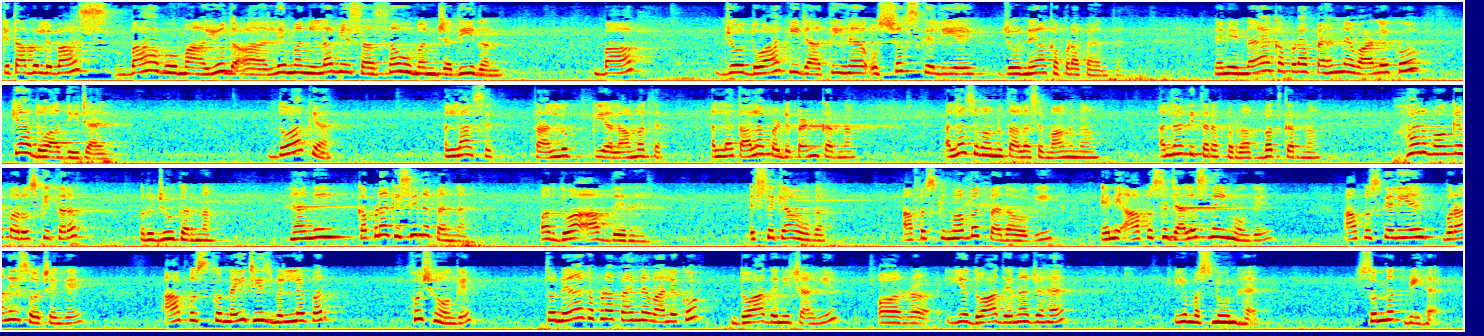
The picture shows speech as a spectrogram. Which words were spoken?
کتاب اللباس، باب ما يدعى لمن لبس ثوبا جديدا باب جو دعا کی جاتی ہے اس شخص کے لیے جو نیا کپڑا پہنتا ہے۔ یعنی نیا کپڑا پہننے والے کو کیا دعا دی جائے؟ دعا کیا؟ اللہ سے تعلق کی علامت ہے۔ اللہ تعالیٰ پر ڈپینڈ کرنا۔ اللہ سبحانہ تعالیٰ سے مانگنا۔ اللہ کی طرف رغبت کرنا۔ ہر موقع پر اس کی طرف رجوع کرنا یعنی کپڑا کسی نے پہنا ہے اور دعا آپ دے رہے ہیں۔ اس سے کیا ہوگا؟ آپس کی محبت پیدا ہوگی یعنی آپ اس سے جالس نہیں ہوں گے، آپ اس کے لیے برا نہیں سوچیں گے، آپ اس کو نئی چیز ملنے پر خوش ہوں گے۔ تو نیا کپڑا پہننے والے کو دعا دینی چاہیے اور یہ دعا دینا جو ہے، یہ مسنون ہے، سنت بھی ہے۔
